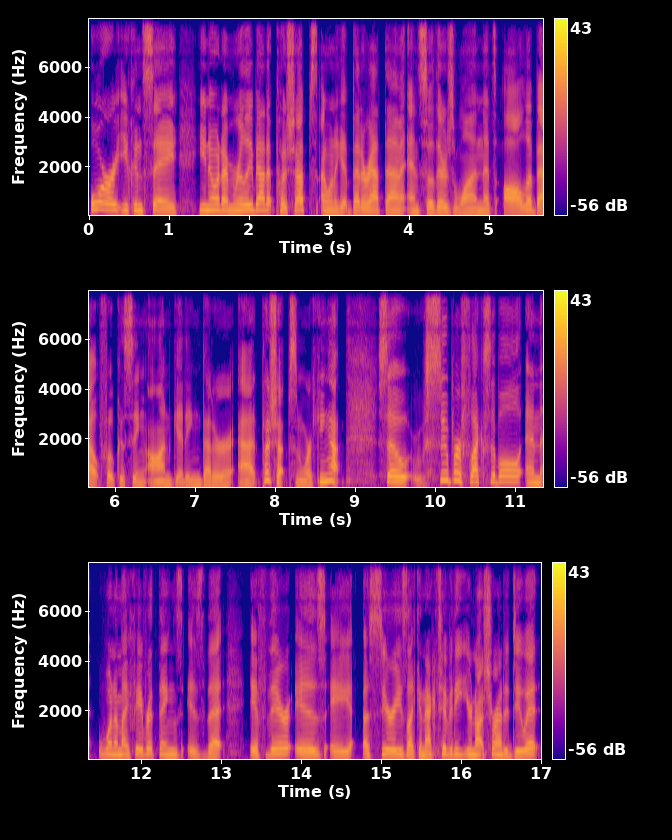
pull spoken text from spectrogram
Or you can say, you know what, I'm really bad at push ups. I want to get better at them. And so there's one that's all about focusing on getting better at push ups and working up. So super flexible. And one of my favorite things is that if there is a, a series like an activity, you're not sure how to do it,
